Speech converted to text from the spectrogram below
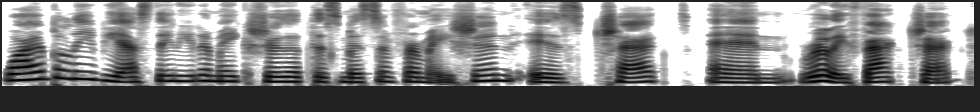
Well, I believe, yes, they need to make sure that this misinformation is checked and really fact checked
